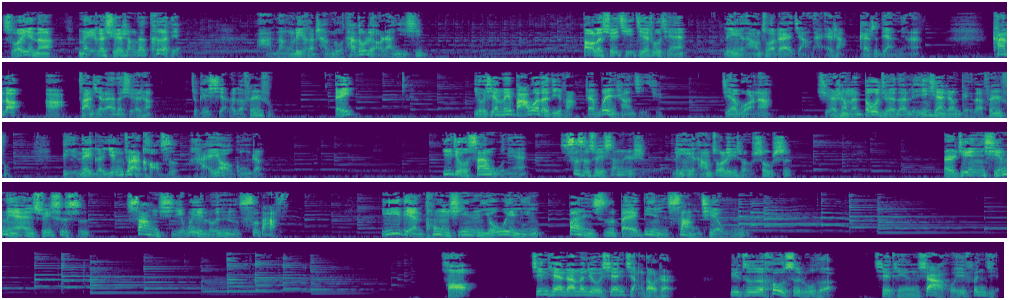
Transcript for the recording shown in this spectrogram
所以呢每个学生的特点，啊能力和程度他都了然于心。到了学期结束前，林语堂坐在讲台上开始点名，看到啊站起来的学生，就给写了个分数，哎。有些没把握的地方，再问上几句。结果呢，学生们都觉得林先生给的分数比那个英卷考试还要公正。一九三五年四十岁生日时，林语堂做了一首寿诗：“而今行年随四十，尚喜未伦士大夫。一点痛心犹未明，半丝白鬓尚且无。”好，今天咱们就先讲到这儿。欲知后事如何，且听下回分解。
